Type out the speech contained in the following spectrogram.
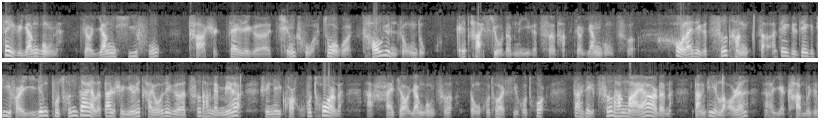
这个杨公呢，叫杨锡福，他是在这个清初啊做过漕运总督，给他修这么一个祠堂，叫杨公祠。后来这个祠堂咋这个这个地方已经不存在了，但是因为它有这个祠堂的名所以那块胡同呢啊还叫杨公祠，东胡同、西胡同。但是这个祠堂嘛样的呢，当地老人啊也看不见，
